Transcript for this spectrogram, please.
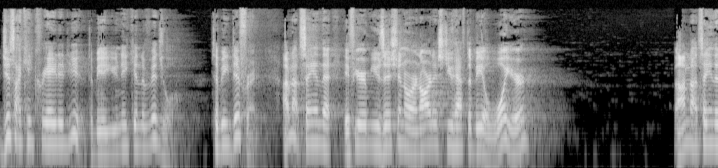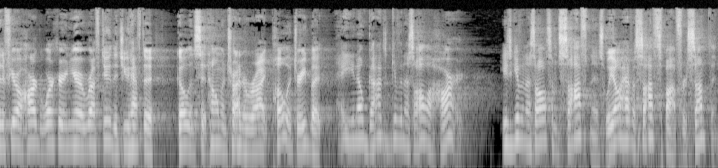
just like he created you to be a unique individual, to be different. I'm not saying that if you're a musician or an artist, you have to be a warrior. I'm not saying that if you're a hard worker and you're a rough dude that you have to go and sit home and try to write poetry, but hey, you know, God's given us all a heart. He's given us all some softness. We all have a soft spot for something.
